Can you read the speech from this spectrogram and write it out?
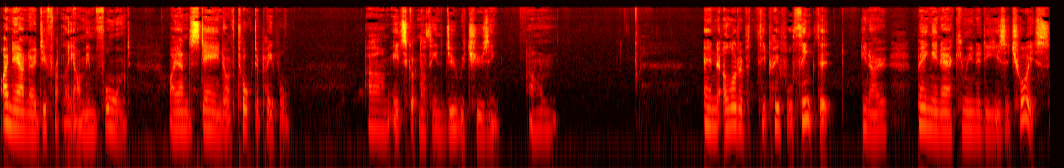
I now know differently. I'm informed. I understand. I've talked to people. Um, it's got nothing to do with choosing. Um, and a lot of th- people think that, you know, being in our community is a choice.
